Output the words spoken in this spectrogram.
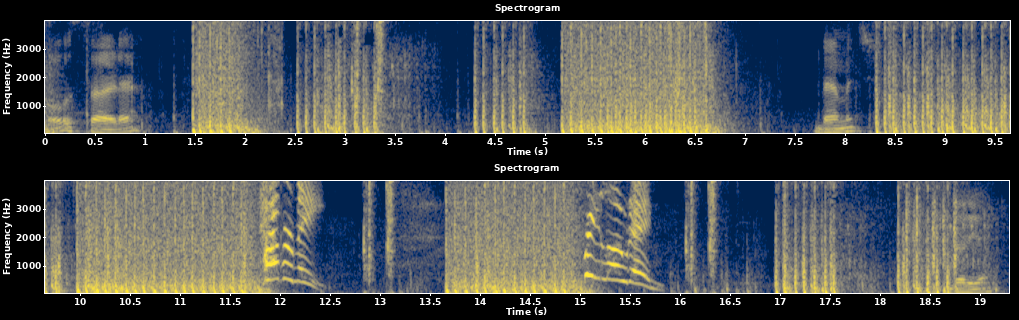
बहुत सैड है डैमेज Cover me! Reloading! इधर ही है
